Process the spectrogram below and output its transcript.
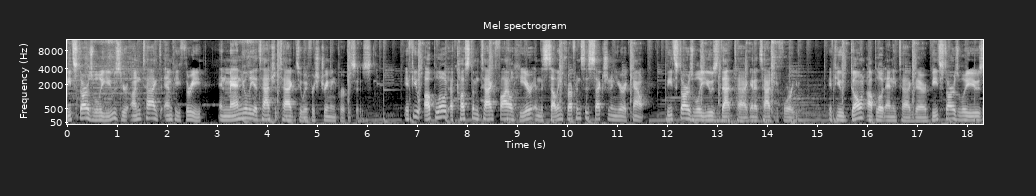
BeatStars will use your untagged MP3 and manually attach a tag to it for streaming purposes. If you upload a custom tag file here in the selling preferences section in your account, BeatStars will use that tag and attach it for you. If you don't upload any tag there, BeatStars will use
